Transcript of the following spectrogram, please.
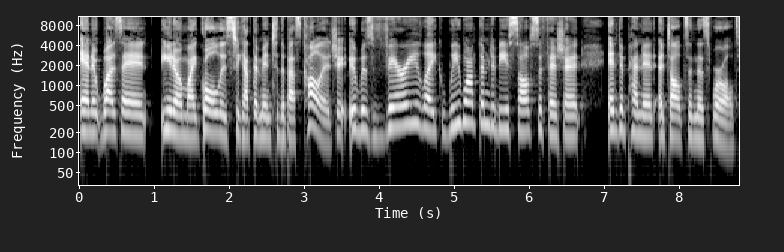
and it wasn't you know my goal is to get them into the best college. It, it was very like we want them to be self-sufficient independent adults in this world.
